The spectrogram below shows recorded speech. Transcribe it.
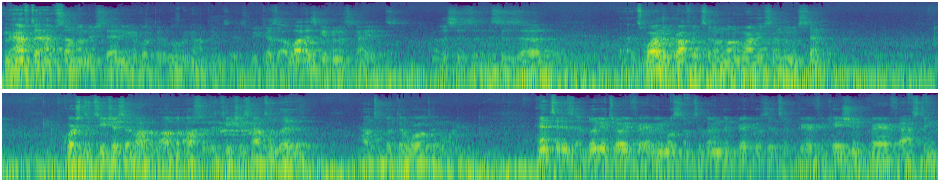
We have to have some understanding of what the ruling on things is because Allah has given us guidance. Now this is this is uh, that's why the Prophet was sent Of course, to teach us about Allah, but also to teach us how to live, how to put the world in order. Hence, it is obligatory for every Muslim to learn the requisites of purification, prayer, fasting.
